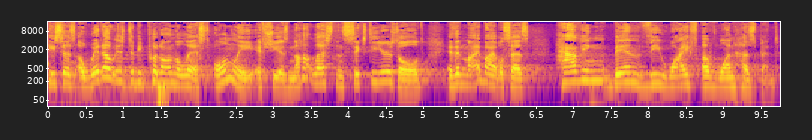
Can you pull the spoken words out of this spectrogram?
he says, A widow is to be put on the list only if she is not less than 60 years old, and then my Bible says, having been the wife of one husband.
